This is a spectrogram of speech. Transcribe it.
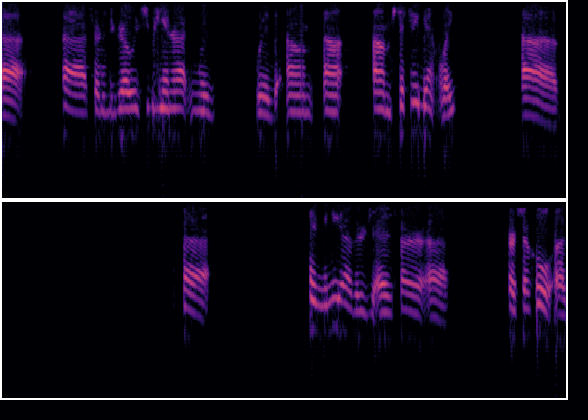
uh, uh, started to grow she began writing with with um, uh, um, Stephanie Bentley, uh, uh, and many others as her uh, her circle uh,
